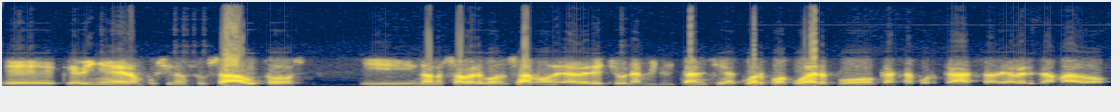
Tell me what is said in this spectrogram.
eh, que vinieron, pusieron sus autos y no nos avergonzamos de haber hecho una militancia cuerpo a cuerpo, casa por casa, de haber llamado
